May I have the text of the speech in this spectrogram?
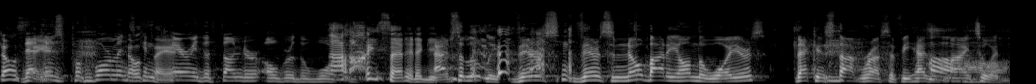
Don't that say it. his performance Don't can say it. carry the Thunder over the Warriors. Oh, he said it again. Absolutely. There's there's nobody on the Warriors that can stop Russ if he has his mind to it. Oh.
